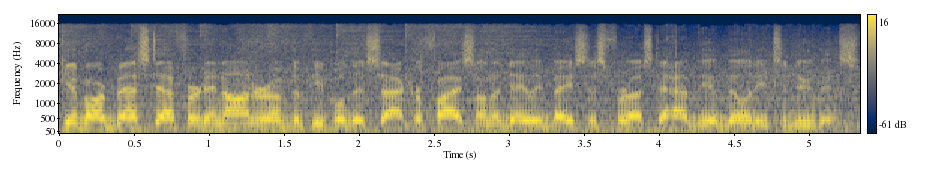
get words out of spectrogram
give our best effort in honor of the people that sacrifice on a daily basis for us to have the ability to do this.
